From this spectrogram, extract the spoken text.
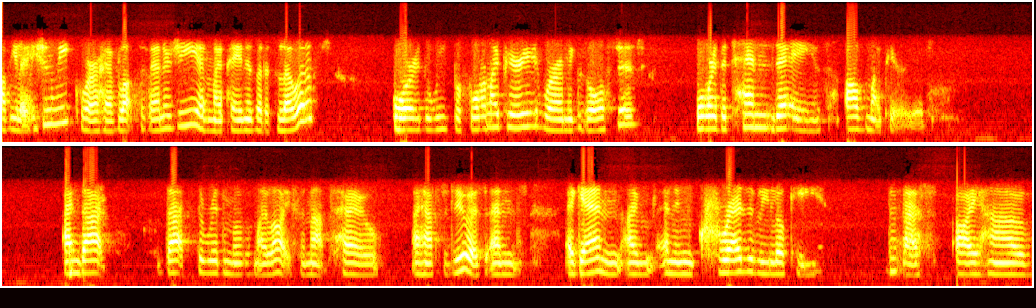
ovulation week where I have lots of energy and my pain is at its lowest, or the week before my period where I'm exhausted, or the 10 days of my period. And that that's the rhythm of my life, and that's how I have to do it. And again, I'm an incredibly lucky that I have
